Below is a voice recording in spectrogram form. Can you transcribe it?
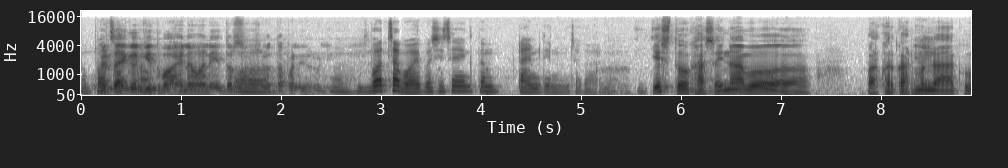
अब फेरि बच्चा दाइको गीत भएन भने दर्शक श्रोता पनि रुने अँ, बच्चा भएपछि चाहिँ एकदम टाइम दिनुहुन्छ घरमा। यस्तो खास होइन अब भर्खर काठमाडौँ आएको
